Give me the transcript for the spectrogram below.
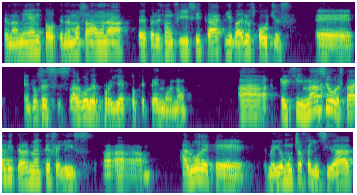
entrenamiento, tenemos a una preparación física y varios coaches. Eh, entonces es algo del proyecto que tengo, ¿no? Ah, el gimnasio está literalmente feliz. Ah, algo de que me dio mucha felicidad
